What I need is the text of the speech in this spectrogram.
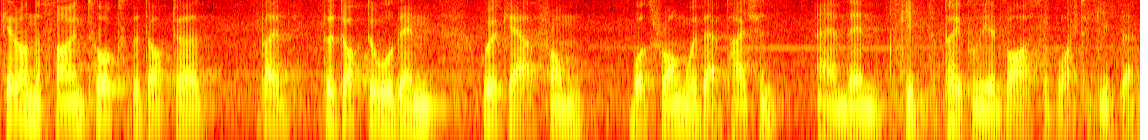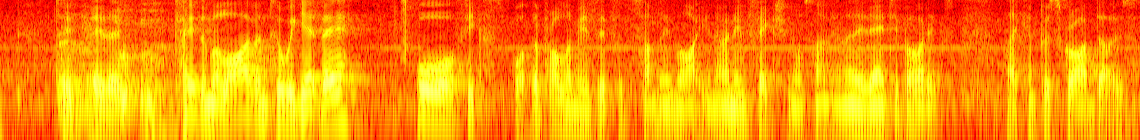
get on the phone, talk to the doctor. They, the doctor will then work out from what's wrong with that patient and then give the people the advice of what to give them to either keep them alive until we get there or fix what the problem is. If it's something like you know an infection or something, they need antibiotics. They can prescribe those.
